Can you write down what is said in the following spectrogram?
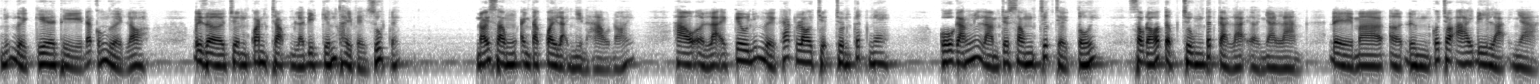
những người kia thì đã có người lo. Bây giờ chuyện quan trọng là đi kiếm thầy về giúp đấy. Nói xong anh ta quay lại nhìn Hào nói, Hào ở lại kêu những người khác lo chuyện chôn cất nghe, cố gắng làm cho xong trước trời tối, sau đó tập trung tất cả lại ở nhà làng để mà ở đừng có cho ai đi lại nhà,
